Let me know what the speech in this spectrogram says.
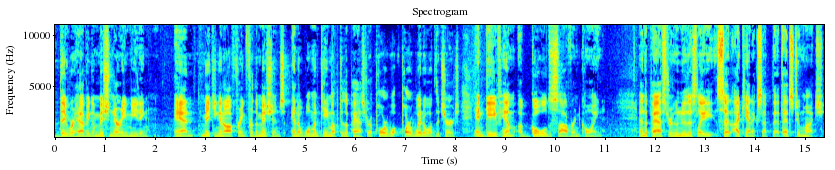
they were having a missionary meeting and making an offering for the missions. And a woman came up to the pastor, a poor, poor widow of the church, and gave him a gold sovereign coin. And the pastor who knew this lady said, I can't accept that. That's too much.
